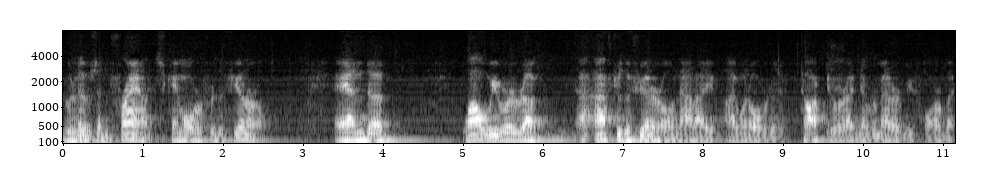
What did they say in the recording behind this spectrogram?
who lives in France, came over for the funeral. And uh, while we were uh, after the funeral and that, I, I went over to talk to her. I'd never met her before, but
